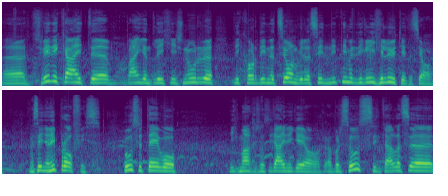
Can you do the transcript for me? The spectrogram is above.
Äh, die Schwierigkeit äh, eigentlich ist nur äh, die Koordination, weil es sind nicht immer die gleichen Leute jedes Jahr. Wir sind ja nicht Profis, außer die, wo ich mache schon seit einigen Jahren. Aber sonst sind alles äh,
